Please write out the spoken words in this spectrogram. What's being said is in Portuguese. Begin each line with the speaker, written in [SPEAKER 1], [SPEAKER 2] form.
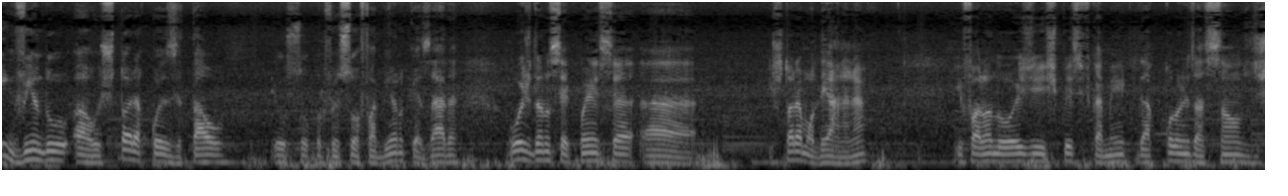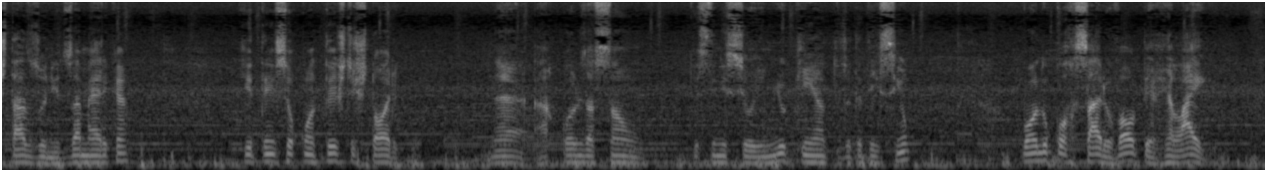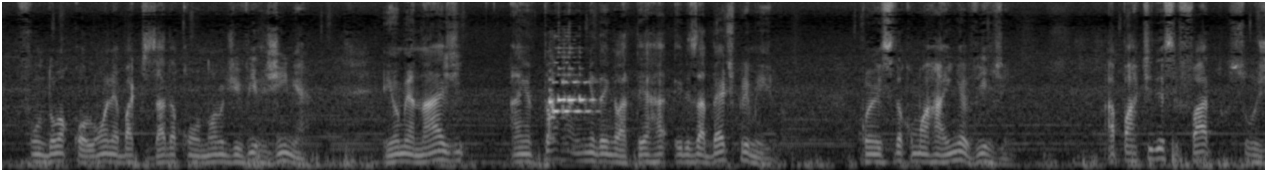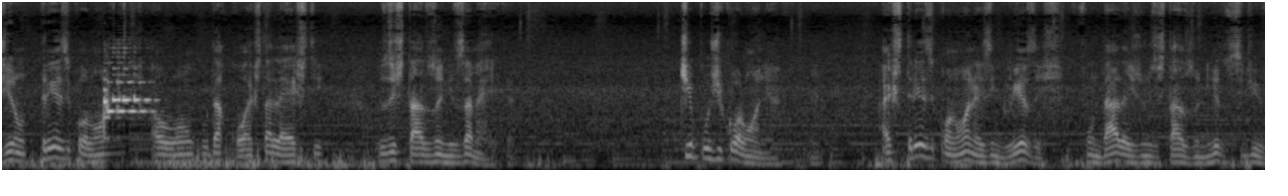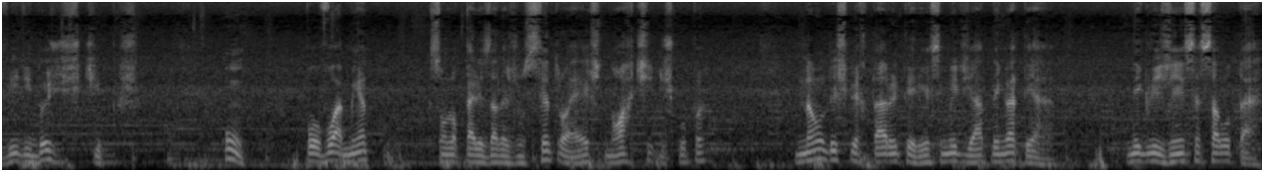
[SPEAKER 1] Bem-vindo ao História Coisa e Tal. Eu sou o professor Fabiano Quezada. Hoje dando sequência à história moderna, né? E falando hoje especificamente da colonização dos Estados Unidos da América, que tem seu contexto histórico, né? A colonização que se iniciou em 1585, quando o corsário Walter Raleigh fundou uma colônia batizada com o nome de Virgínia, em homenagem à então rainha da Inglaterra Elizabeth I, conhecida como a Rainha Virgem. A partir desse fato, surgiram 13 colônias ao longo da costa leste dos Estados Unidos da América. Tipos de colônia: né? As 13 colônias inglesas fundadas nos Estados Unidos se dividem em dois tipos. Um, povoamento, que são localizadas no centro-oeste, norte, desculpa, não despertaram interesse imediato da Inglaterra, negligência salutar,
